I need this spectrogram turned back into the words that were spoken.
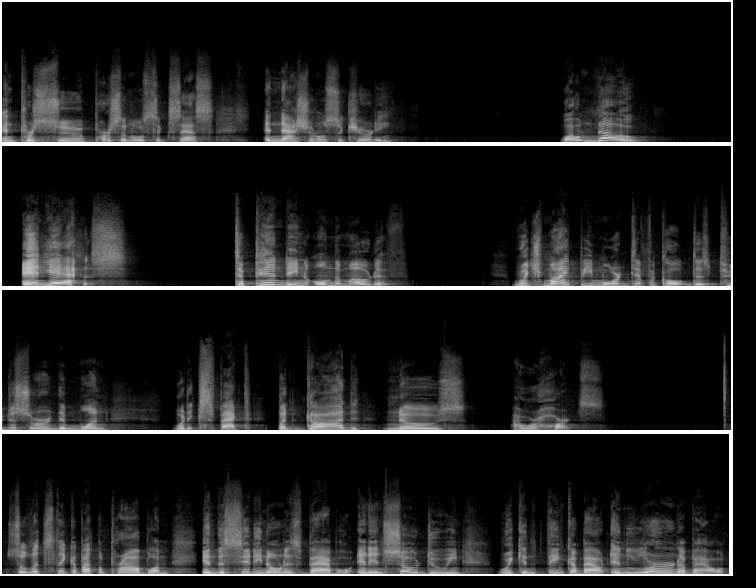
and pursue personal success and national security? Well, no. And yes, depending on the motive, which might be more difficult to, to discern than one would expect. But God knows our hearts. So let's think about the problem in the city known as Babel. And in so doing, we can think about and learn about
